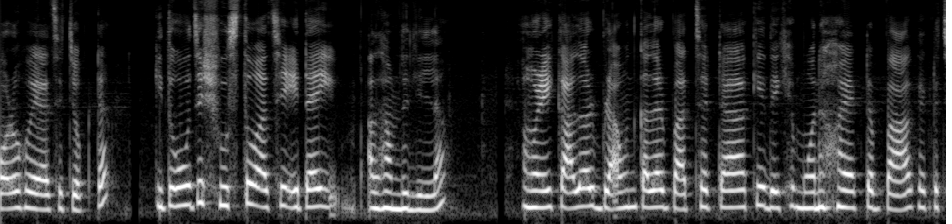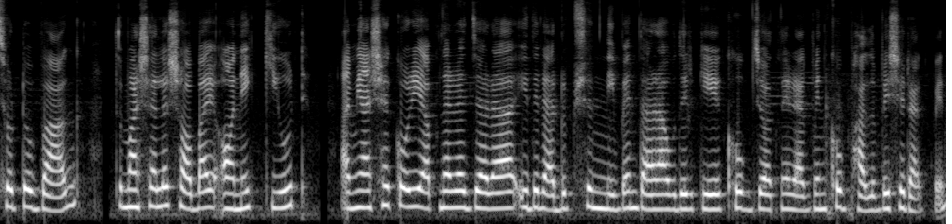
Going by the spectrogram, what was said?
বড় হয়ে আছে চোখটা। কিন্তু ও যে সুস্থ আছে এটাই আলহামদুলিল্লাহ। আমার এই কালো আর ব্রাউন কালার বাচ্চাটাকে দেখে মনে হয় একটা বাঘ, একটা ছোট বাঘ। তো মাসাল্লাহ সবাই অনেক কিউট আমি আশা করি আপনারা যারা এদের অ্যাডপশন নেবেন, তারা ওদেরকে খুব যত্নে রাখবেন, খুব ভালোবেসে রাখবেন।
